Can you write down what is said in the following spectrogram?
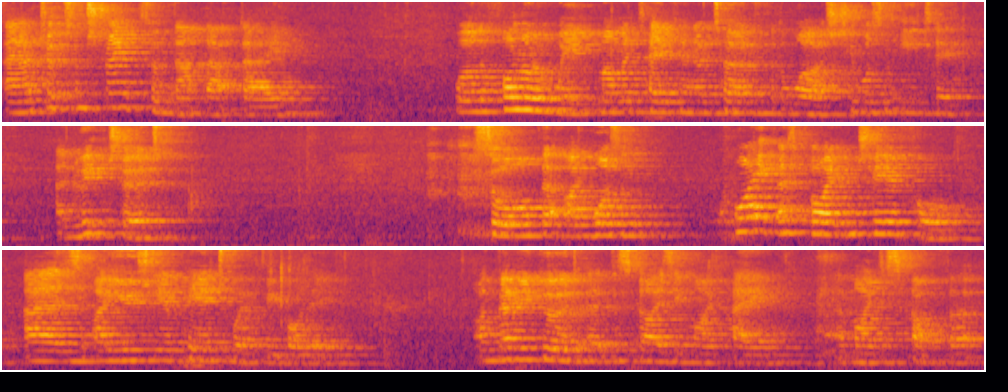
And I took some strength from that that day. Well, the following week, Mum had taken a turn for the worse. She wasn't eating. And Richard saw that I wasn't quite as bright and cheerful as I usually appear to everybody. I'm very good at disguising my pain and my discomfort.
